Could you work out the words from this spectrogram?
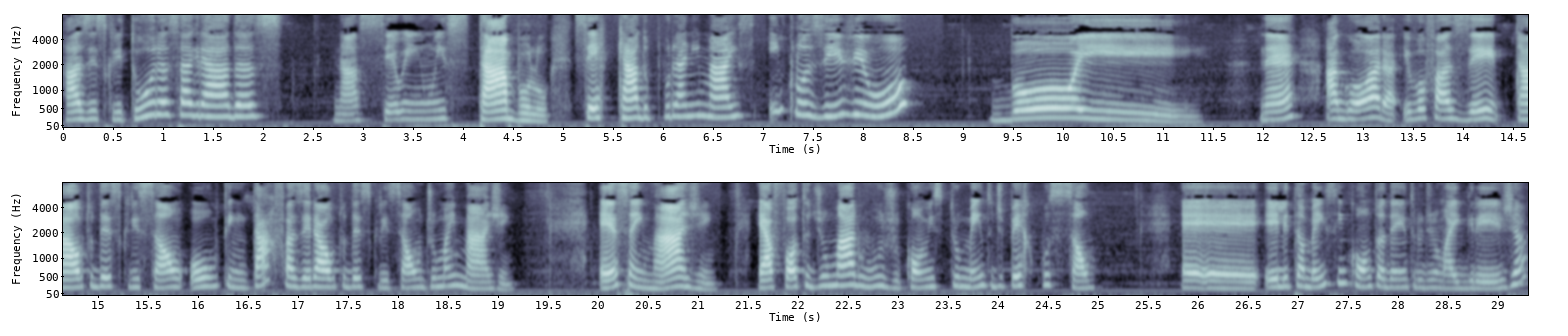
as escrituras sagradas Nasceu em um estábulo, cercado por animais, inclusive o boi, né? Agora eu vou fazer a autodescrição ou tentar fazer a autodescrição de uma imagem. Essa imagem é a foto de um marujo com um instrumento de percussão. É, ele também se encontra dentro de uma igreja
